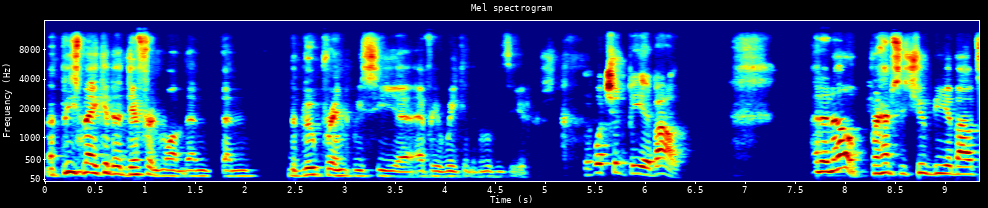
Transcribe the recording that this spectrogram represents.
But please make it a different one than than the blueprint we see uh, every week in the movie theaters. What should it be about? I don't know. Perhaps it should be about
